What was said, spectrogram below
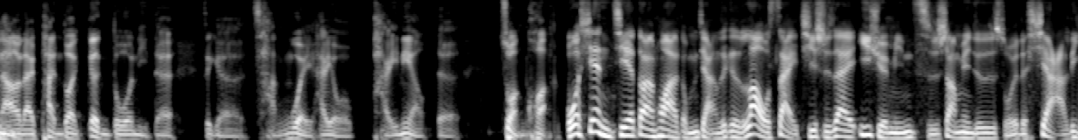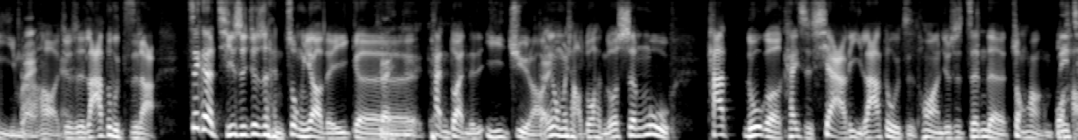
然后来判断更多你的这个肠胃还有排尿的状况。不过现阶段的话，我们讲这个落塞，其实在医学名词上面就是所谓的下痢嘛，哈，就是拉肚子啦。这个其实就是很重要的一个判断的依据了，因对为我们好多很多生物。它如果开始下力、拉肚子，通常就是真的状况很不你好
